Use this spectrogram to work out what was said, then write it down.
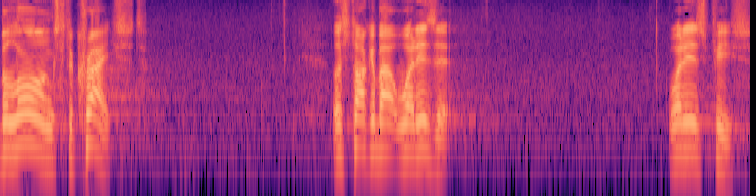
belongs to Christ. Let's talk about what is it? What is peace?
